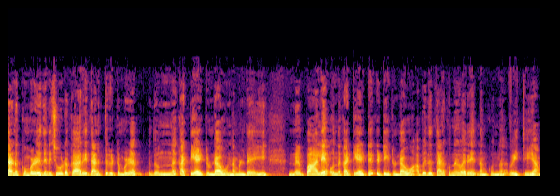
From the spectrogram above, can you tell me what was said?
തണുക്കുമ്പോൾ ഇതിന്റെ ചൂടൊക്കെ അറി തണുത്ത് കിട്ടുമ്പോൾ ഇതൊന്ന് കട്ടിയായിട്ടുണ്ടാവും. നമ്മളുടെ ഈ പാൽ ഒന്ന് കട്ടിയായിട്ട് കിട്ടിയിട്ടുണ്ടാവും. അപ്പോൾ ഇത് തണുക്കുന്നത് വരെ നമുക്കൊന്ന് വെയിറ്റ് ചെയ്യാം.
